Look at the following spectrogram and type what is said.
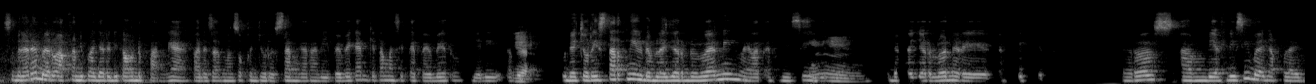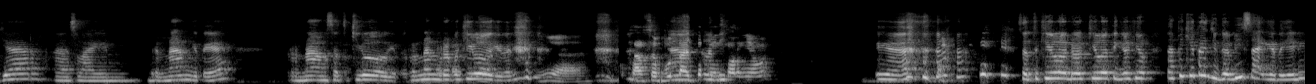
sebenarnya baru akan dipelajari di tahun depannya pada saat masuk ke jurusan karena di IPB kan kita masih TPB tuh. Jadi tapi yeah. udah curi start nih udah belajar duluan nih lewat FDC mm. gitu. udah belajar duluan dari FPIC gitu. Terus um, di FDC banyak belajar uh, selain berenang gitu ya. Renang satu kilo gitu. Renang berapa kilo gitu kan. Iya. Sebut aja mentornya mah iya. Satu kilo dua kilo tiga kilo. Tapi kita juga bisa gitu. Jadi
